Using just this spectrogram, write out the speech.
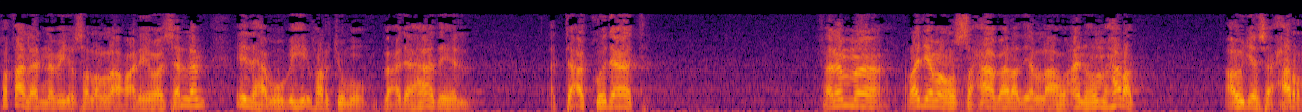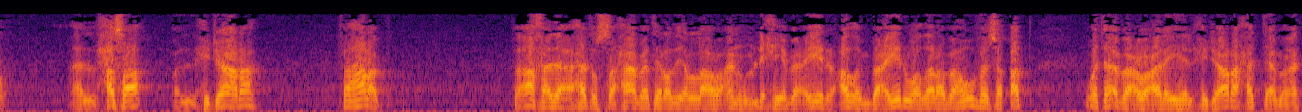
فقال النبي صلى الله عليه وسلم اذهبوا به فارجموه. بعد هذه التأكدات فلما رجمه الصحابة رضي الله عنهم هرب. أوجس حر الحصى والحجارة فهرب. فأخذ أحد الصحابة رضي الله عنهم لحية بعير عظم بعير وضربه فسقط وتابعوا عليه الحجارة حتى مات.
